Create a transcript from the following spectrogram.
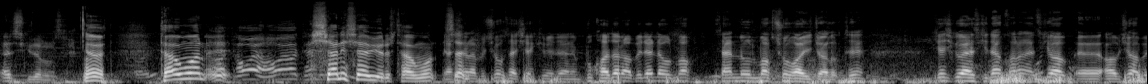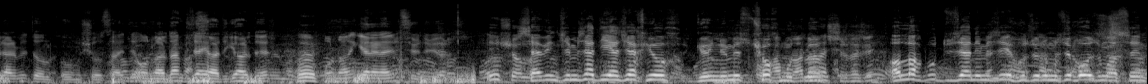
Her şey güzel olacak. Evet. Teoman e, seni seviyoruz Teoman. Yaşar Sen, abi çok teşekkür ederim. Bu kadar abilerle olmak, seninle olmak çok ayrıcalıktı. Keşke o eskiden kalan eski ab- e, avcı abilerimiz de ol- olmuş olsaydı. Onlardan bize yadigardır. Evet. Onların geleneğini sürdürüyoruz. İnşallah. Sevincimize diyecek yok. Gönlümüz çok mutlu. Allah bu düzenimizi, huzurumuzu bozmasın.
